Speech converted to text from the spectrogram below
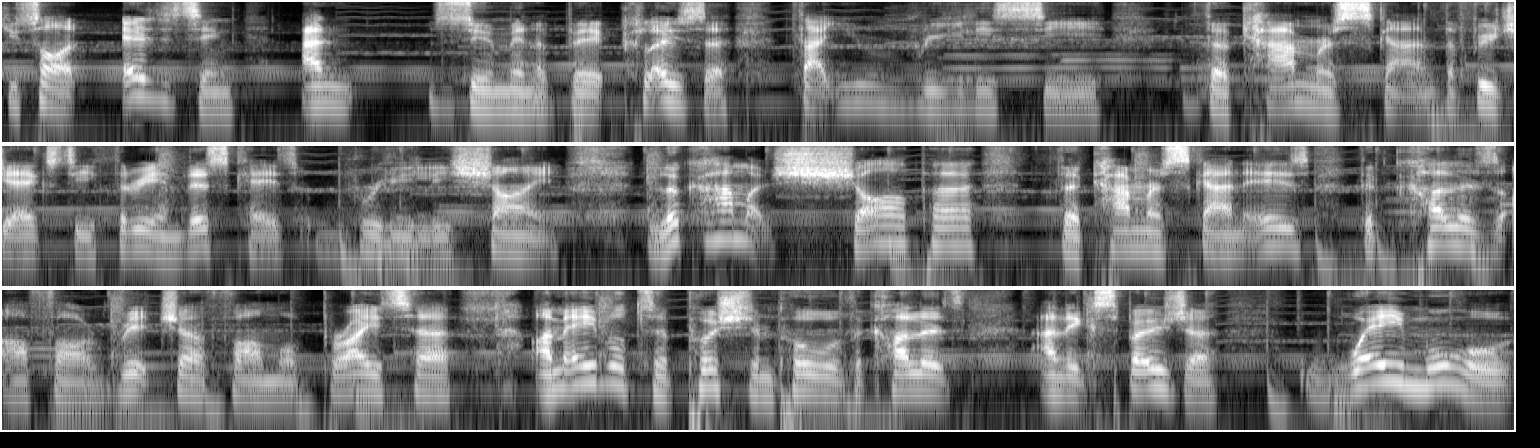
you start editing and zoom in a bit closer that you really see the camera scan, the Fuji X-T3 in this case, really shine. Look how much sharper the camera scan is. The colors are far richer, far more brighter. I'm able to push and pull the colors and the exposure way more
